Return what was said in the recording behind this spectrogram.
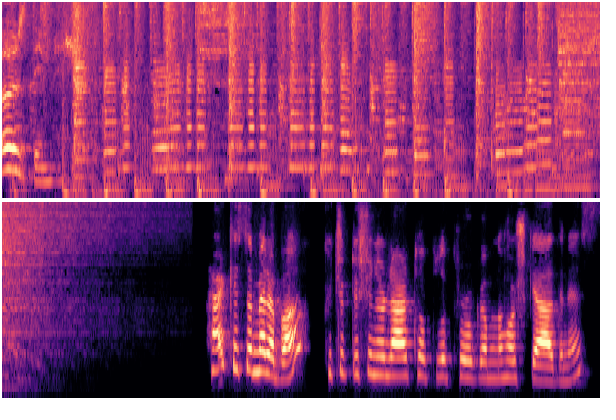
Özdemir Herkese merhaba. Küçük Düşünürler Topluluğu programına hoş geldiniz.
